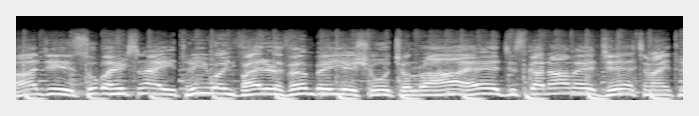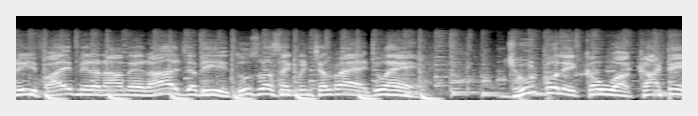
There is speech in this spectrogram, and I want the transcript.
हाँ जी सुबह hits night three one five F पे ये शो चल रहा है जिसका नाम है J H nine three five मेरा नाम है राज। अभी दूसरा सेगमेंट चल रहा है जो है झूठ बोले कौआ काटे।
